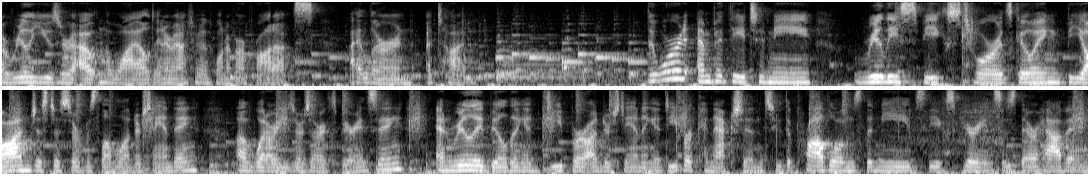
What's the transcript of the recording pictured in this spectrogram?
a real user out in the wild interacting with one of our products, I learn a ton. The word empathy to me really speaks towards going beyond just a surface level understanding of what our users are experiencing and really building a deeper understanding, a deeper connection to the problems, the needs, the experiences they're having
